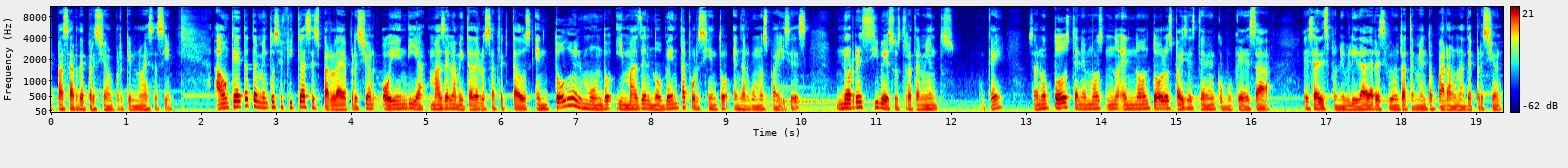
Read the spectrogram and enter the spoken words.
pasar depresión, porque no es así. Aunque hay tratamientos eficaces para la depresión, hoy en día más de la mitad de los afectados en todo el mundo y más del 90% en algunos países no recibe esos tratamientos. ¿ok? O sea, no todos tenemos, no, en todos los países tienen como que esa, esa disponibilidad de recibir un tratamiento para una depresión.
